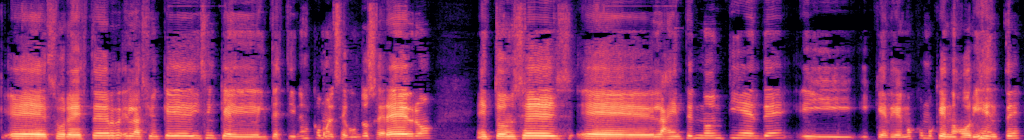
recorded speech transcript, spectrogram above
eh, sobre esta relación que dicen que el intestino es como el segundo cerebro. Entonces, eh, la gente no entiende y, y queremos como que nos oriente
